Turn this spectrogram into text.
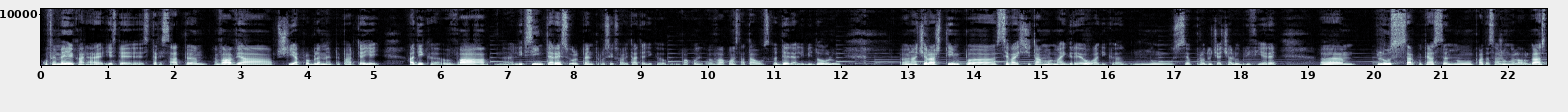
O femeie care este stresată va avea și ea probleme pe partea ei, adică va lipsi interesul pentru sexualitate, adică va, va constata o scădere a libidoului, în același timp se va excita mult mai greu, adică nu se produce acea lubrifiere, Plus, s-ar putea să nu poată să ajungă la orgasm.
